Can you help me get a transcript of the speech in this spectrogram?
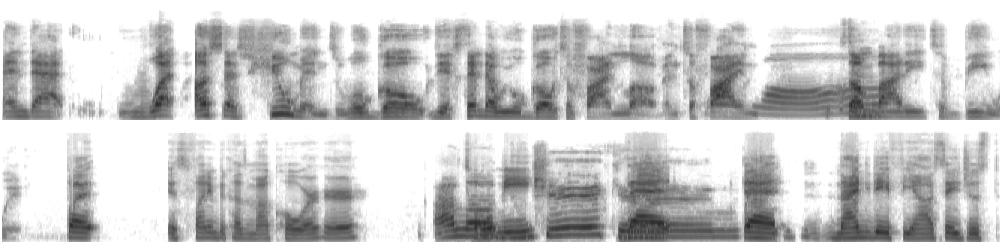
and that what us as humans will go the extent that we will go to find love and to find Aw. somebody to be with. But it's funny because my coworker I told love me chicken. that 90 Day Fiance just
